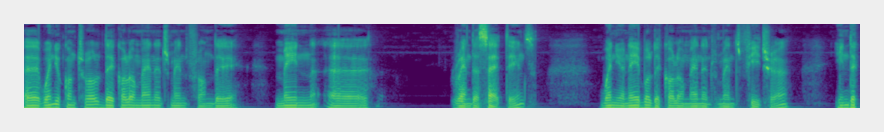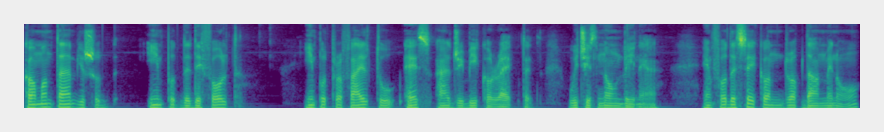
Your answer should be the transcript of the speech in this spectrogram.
uh, when you control the color management from the main uh, render settings, when you enable the color management feature, in the Common tab you should input the default input profile to sRGB corrected, which is non-linear. And for the second drop-down menu,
